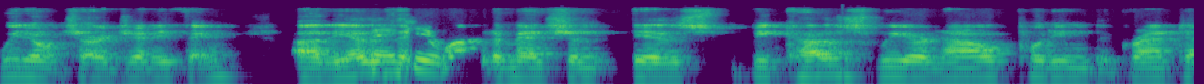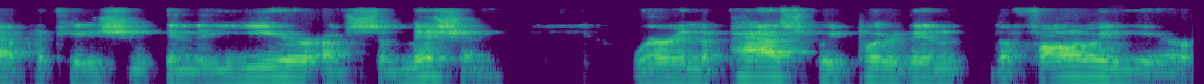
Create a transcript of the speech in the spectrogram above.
We don't charge anything. Uh, the other Thank thing you. I wanted to mention is because we are now putting the grant application in the year of submission, where in the past we put it in the following year,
